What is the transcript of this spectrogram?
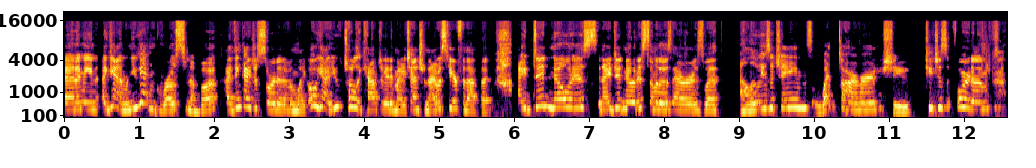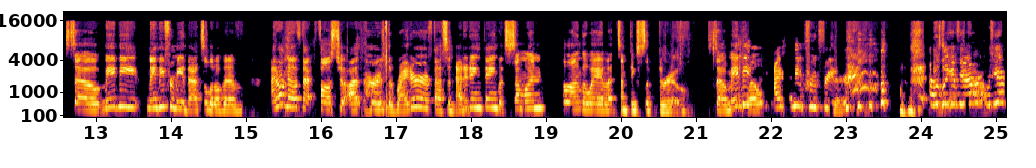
And I mean, again, when you get engrossed in a book, I think I just sort of am like, oh yeah, you totally captivated my attention. I was here for that. But I did notice, and I did notice some of those errors with Eloisa James went to Harvard. She teaches at Fordham. So maybe maybe for me that's a little bit of I don't know if that falls to uh, her as the writer, if that's an editing thing, but someone along the way let something slip through. So maybe well, I should be a proofreader. I was like, if you if you have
